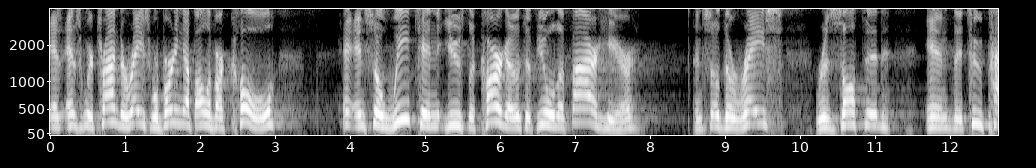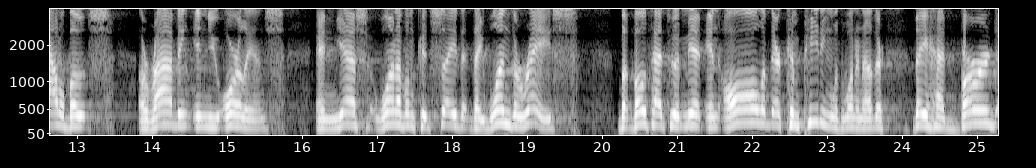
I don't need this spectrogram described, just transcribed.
as, as we're trying to race, we're burning up all of our coal. And so we can use the cargo to fuel the fire here. And so the race resulted in the two paddle boats arriving in New Orleans. And yes, one of them could say that they won the race, but both had to admit in all of their competing with one another, they had burned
